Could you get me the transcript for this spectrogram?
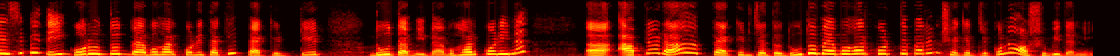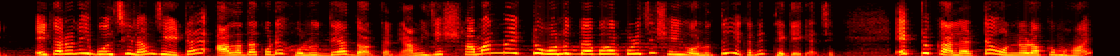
রেসিপিতেই গরুর দুধ ব্যবহার করে থাকি। প্যাকেটের দুধ আমি ব্যবহার করি না। আপনারা প্যাকেটজাত দুধও ব্যবহার করতে পারেন, সেক্ষেত্রে কোনো অসুবিধা নেই। এই কারণেই বলছিলাম যে এটা আলাদা করে হলুদ দেওয়ার দরকার নেই। আমি যে সামান্য একটু হলুদ ব্যবহার করেছি, সেই হলুদটাই এখানে থেকে গেছে। একটু কালারটা অন্যরকম হয়।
